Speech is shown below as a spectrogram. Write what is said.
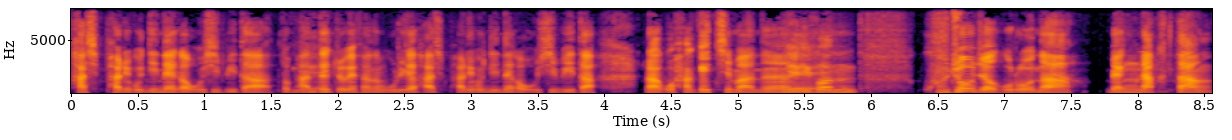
48이고 니네가 50이다. 또 네. 반대쪽에서는 우리가 48이고 니네가 50이다 라고 하겠지만은 예. 이건 구조적으로나 맥락상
